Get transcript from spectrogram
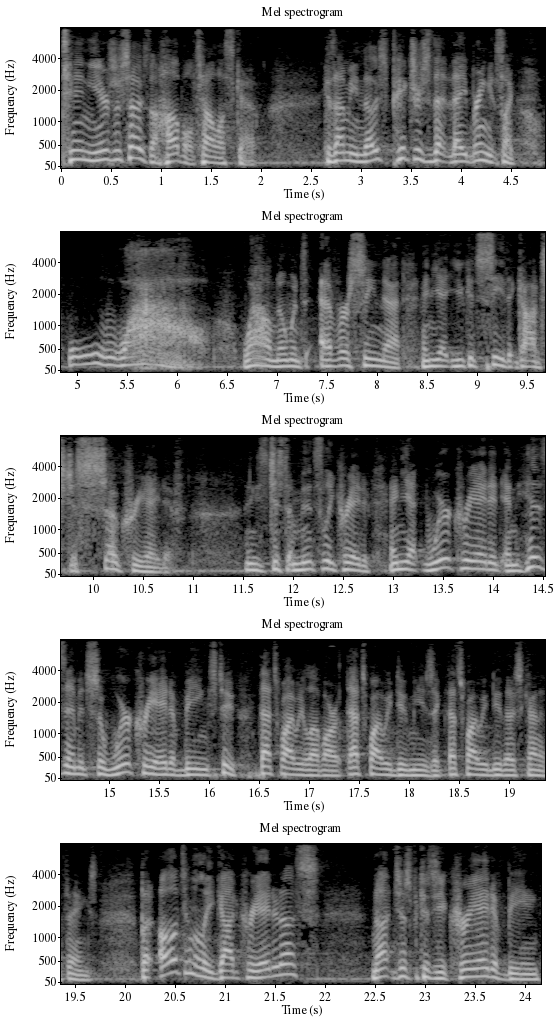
10 years or so is the Hubble telescope. Because I mean, those pictures that they bring, it's like, wow wow, no one's ever seen that. And yet you could see that God's just so creative. And he's just immensely creative. And yet we're created in his image, so we're creative beings too. That's why we love art. That's why we do music. That's why we do those kind of things. But ultimately, God created us, not just because he's a creative being,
